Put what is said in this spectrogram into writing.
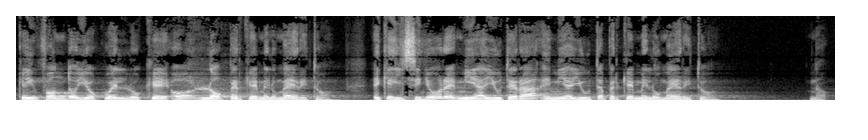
che in fondo io quello che ho l'ho perché me lo merito e che il Signore mi aiuterà e mi aiuta perché me lo merito. No.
